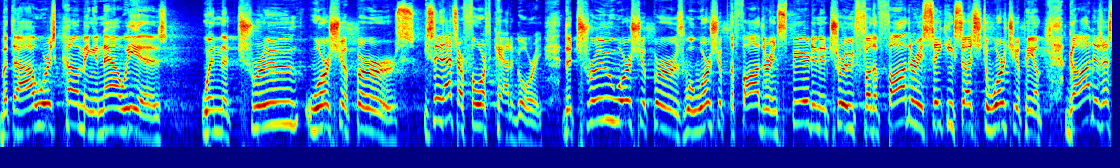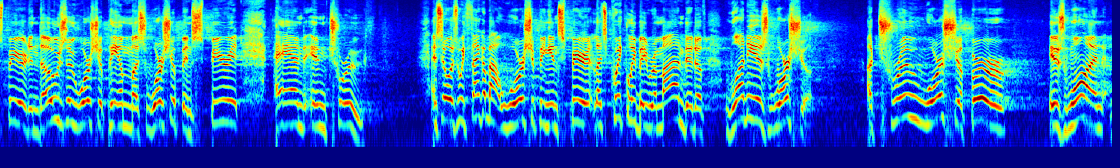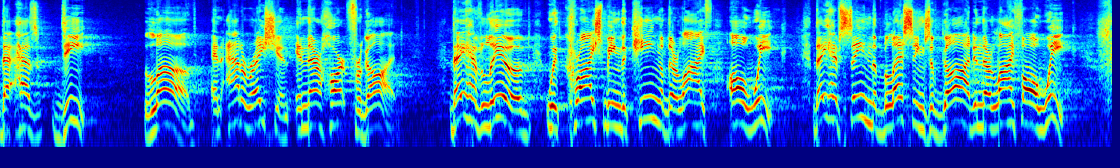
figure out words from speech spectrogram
But the hour is coming, and now is, when the true worshipers, you see, that's our fourth category. The true worshipers will worship the Father in spirit and in truth, for the Father is seeking such to worship Him. God is a spirit, and those who worship Him must worship in spirit and in truth. And so, as we think about worshiping in spirit, let's quickly be reminded of what is worship. A true worshiper is one that has deep love and adoration in their heart for God. They have lived with Christ being the king of their life all week. They have seen the blessings of God in their life all week.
